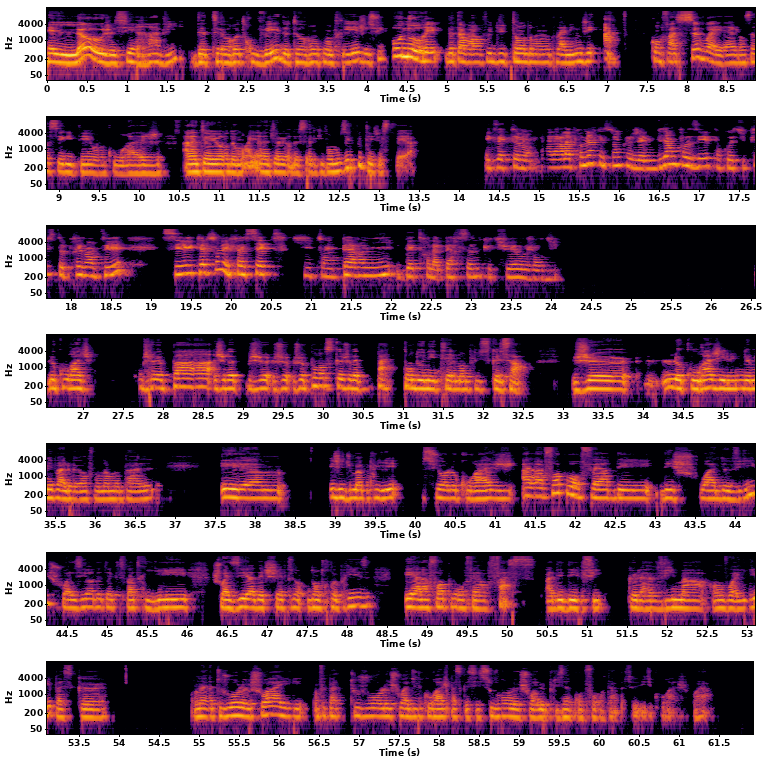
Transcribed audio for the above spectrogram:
Hello, je suis ravie de te retrouver, de te rencontrer. Je suis honorée de t'avoir fait du temps dans mon planning. J'ai hâte qu'on fasse ce voyage en sincérité, en courage à l'intérieur de moi et à l'intérieur de celles qui vont nous écouter, j'espère. Exactement. Alors la première question que j'aime bien poser pour que tu puisses te présenter, c'est quelles sont les facettes qui t'ont permis d'être la personne que tu es aujourd'hui? Le courage. Je, vais pas, je, vais, je, je, je pense que je ne vais pas t'en donner tellement plus que ça. Je, le courage est l'une de mes valeurs fondamentales et, euh, et j'ai dû m'appuyer sur le courage, à la fois pour faire des, des choix de vie, choisir d'être expatrié, choisir d'être chef d'entreprise, et à la fois pour faire face à des défis que la vie m'a envoyés parce que on a toujours le choix et on ne fait pas toujours le choix du courage parce que c'est souvent le choix le plus inconfortable, celui du courage. Voilà.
